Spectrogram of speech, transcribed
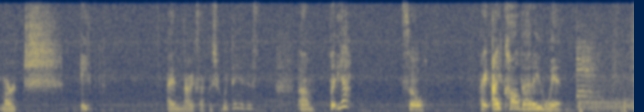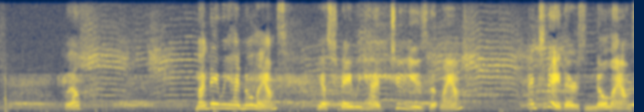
March 8th. I'm not exactly sure what day it is. Um, but yeah, so I, I call that a win. Well, Monday we had no lambs. Yesterday we had two ewes that lambed. And today there's no lambs.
